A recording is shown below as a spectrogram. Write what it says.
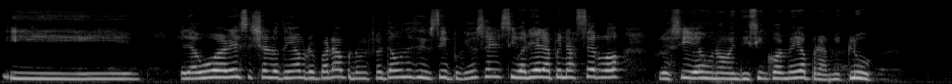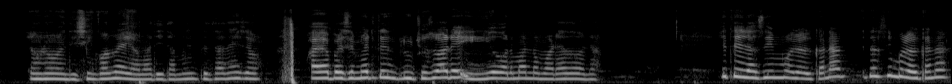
Y el abuelo ese ya lo tenía preparado, pero me faltaba un SBC porque no sé si valía la pena hacerlo, pero sí, es 1.25 de media para mi club. Es 1.25 de media, Mati, también pensás en eso. Ahí aparece Mertens, Lucho Suárez y Diego Armando Maradona. Este es el símbolo del canal. Este es el símbolo del canal.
